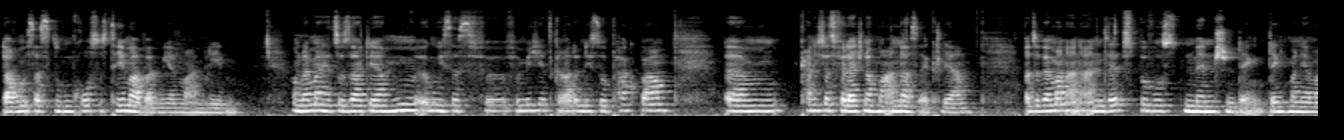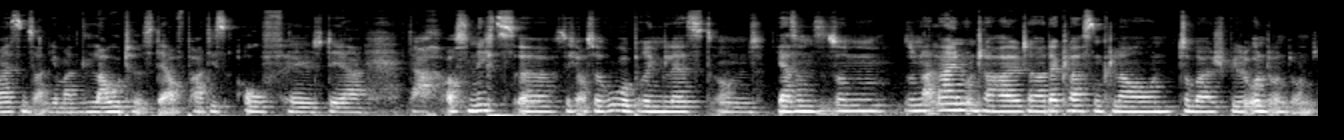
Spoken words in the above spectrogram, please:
darum ist das so ein großes Thema bei mir in meinem Leben. Und wenn man jetzt so sagt, ja, hm, irgendwie ist das für, für mich jetzt gerade nicht so packbar, ähm, kann ich das vielleicht nochmal anders erklären. Also wenn man an einen selbstbewussten Menschen denkt, denkt man ja meistens an jemanden Lautes, der auf Partys auffällt, der ach, aus nichts äh, sich aus der Ruhe bringen lässt und ja, so ein, so, ein, so ein Alleinunterhalter, der Klassenclown zum Beispiel und, und, und.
